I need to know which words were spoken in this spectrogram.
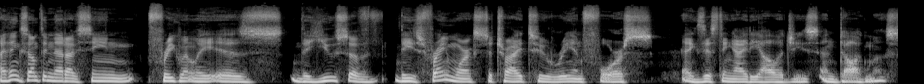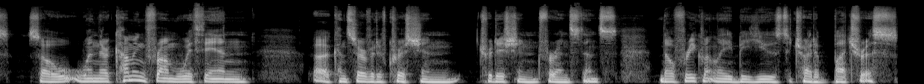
I think something that I've seen frequently is the use of these frameworks to try to reinforce existing ideologies and dogmas. So when they're coming from within a conservative Christian tradition, for instance, they'll frequently be used to try to buttress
